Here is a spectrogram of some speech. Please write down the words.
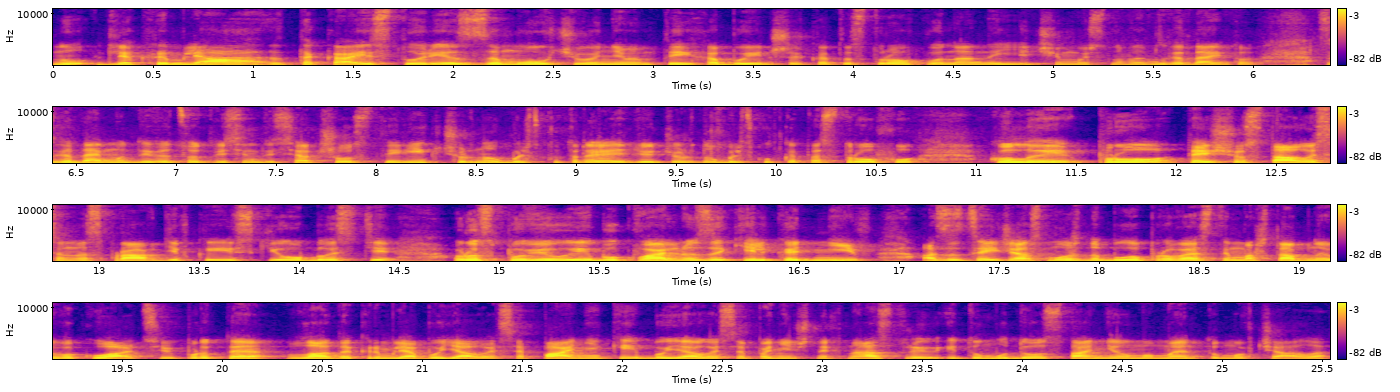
Ну для Кремля така історія з замовчуванням тих або інших катастроф вона не є чимось новим. Згадаймо, згадаймо 986 рік, Чорнобильську трагедію, Чорнобильську катастрофу, коли про те, що сталося насправді в Київській області, розповіли буквально за кілька днів. А за цей час можна було провести масштабну евакуацію. Проте влада Кремля боялася паніки, боялася панічних настроїв і тому до останнього моменту мовчала,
